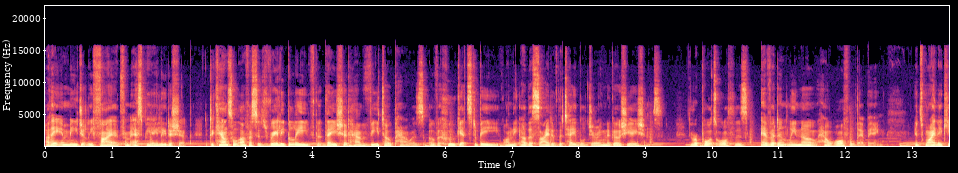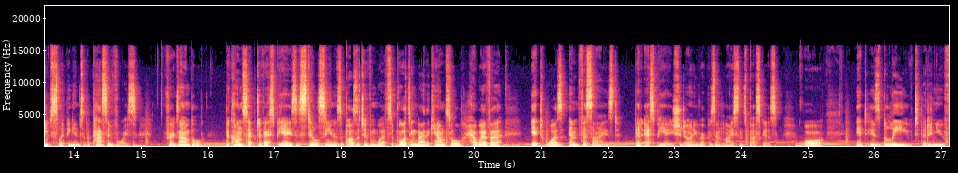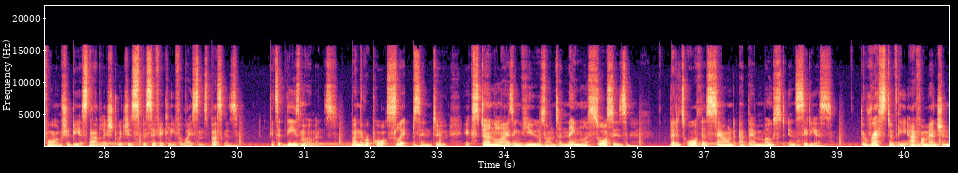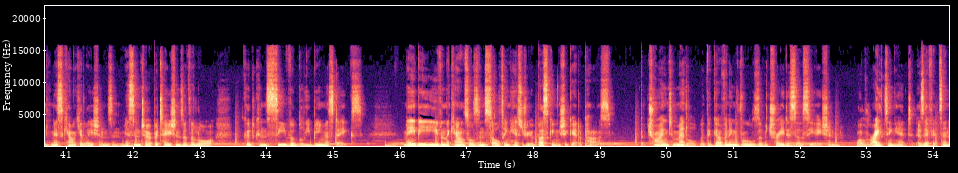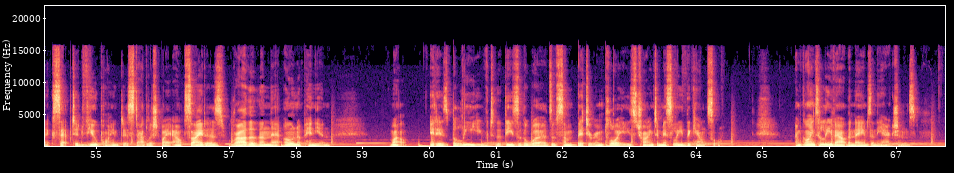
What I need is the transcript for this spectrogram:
Are they immediately fired from SPA leadership? Do council officers really believe that they should have veto powers over who gets to be on the other side of the table during negotiations? The report's authors evidently know how awful they're being. It's why they keep slipping into the passive voice. For example, the concept of SPAs is still seen as a positive and worth supporting by the council, however, it was emphasised that SPAs should only represent licensed buskers, or it is believed that a new forum should be established which is specifically for licensed buskers. It's at these moments, when the report slips into externalizing views onto nameless sources, that its authors sound at their most insidious. The rest of the aforementioned miscalculations and misinterpretations of the law could conceivably be mistakes. Maybe even the Council's insulting history of busking should get a pass but trying to meddle with the governing rules of a trade association while writing it as if it's an accepted viewpoint established by outsiders rather than their own opinion, well, it is believed that these are the words of some bitter employees trying to mislead the council. I'm going to leave out the names and the actions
